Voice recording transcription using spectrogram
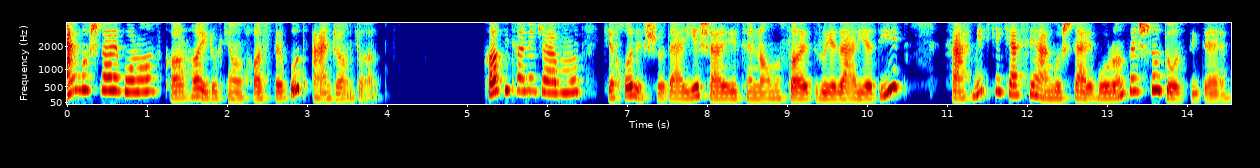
انگشتر برونز کارهایی رو که اون خواسته بود انجام داد. کاپیتان جوون که خودش رو در یه شرایط نامساعد روی دریا دید فهمید که کسی انگشتر برونزش رو دزدیده.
